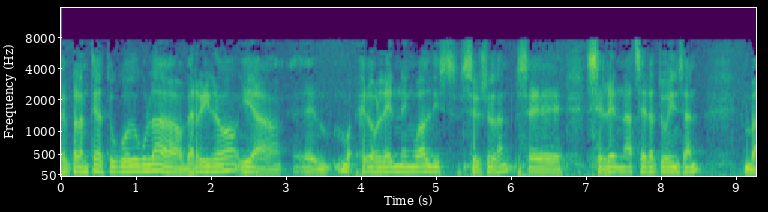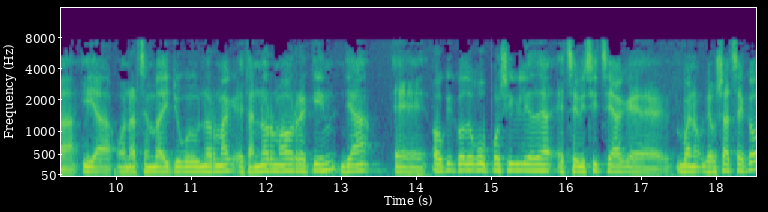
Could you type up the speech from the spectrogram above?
e, planteatuko dugula berriro, ia, e, edo lehen nengo aldiz zeuselan, ze, ze lehen atzeratu egin zen, ba, ia onartzen baditugu normak, eta norma horrekin, ja, e, aukiko dugu posibilidadea etxe bizitzeak e, bueno, gauzatzeko,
